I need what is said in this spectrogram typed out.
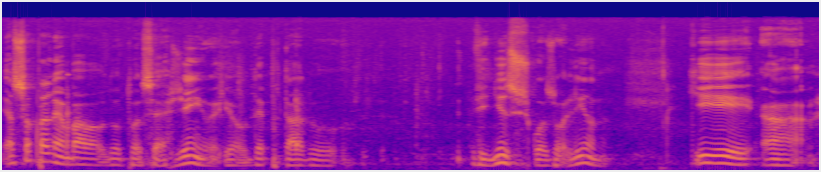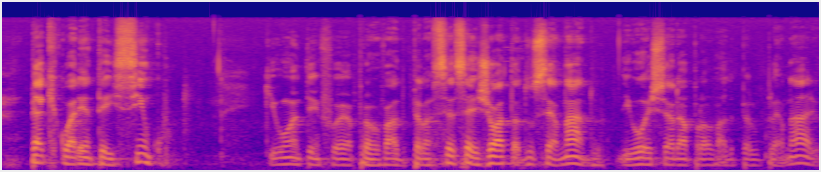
É só para lembrar ao doutor Serginho e ao deputado Vinícius Cosolino que a PEC 45, que ontem foi aprovado pela CCJ do Senado e hoje será aprovado pelo plenário,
